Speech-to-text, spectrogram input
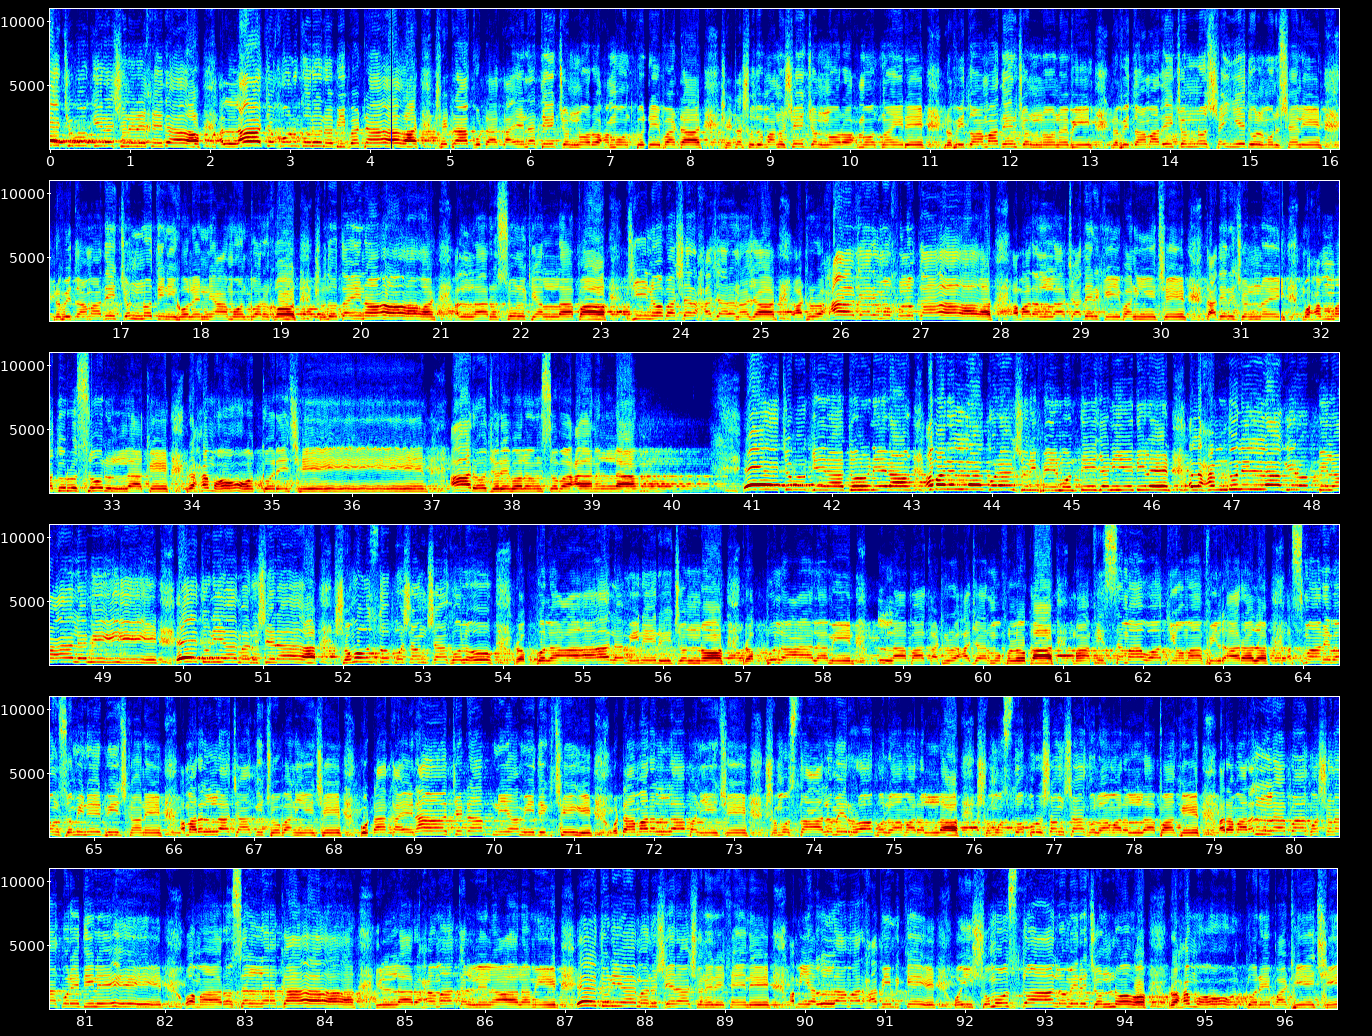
এ যুবকেরা শুনে রেখে দাও, আল্লাহ যখন নবী পাঠায়, সেটা গোটা কায়নাতের জন্য রহমত করে পাঠায়। সেটা শুধু মানুষের জন্য রহমত নয় রে, নবী তো আমাদের জন্য নবী নবী তো আমাদের জন্য সৈয়দুল মুরসালিন, নবী তো আমাদের জন্য তিনি হলেন নিয়ামত, বরকত। শুধু তাই নয়, আল্লাহ রসুলকে আল্লাহ পা জিন বাসার হাজার হাজার আঠারো হাজার মখলুকাত আমার আল্লাহ যাদেরকে বানিয়েছেন, তাদের জন্যই মোহাম্মদুর রসুল্লাহকে রহমত করেছেন। আরও জোরে বলুন সুবাহান আল্লাহ এ যুবকেরা, তরুণেরা, আমার আল্লাহ কোরআন শরীফের মধ্যে জানিয়ে দিলেন, আলহামদুলিল্লাহ রব্বিল আলামিন। এই দুনিয়ার মানুষেরা, সমস্ত প্রশংসা হলো রব্বুল আলামিনের জন্য। রব্বুল আলামিন, আল্লাহ আঠারো হাজার মখলুকাত মাহফিস সামাওয়াতি ও মাহফিল আরদ, আসমান এবং জমিনের বীজখানে আমার আল্লাহ যা কিছু বানিয়েছে, গোটা কায়নাত যেটা আপনি আমি দেখছি, ওটা আমার আল্লাহ বানিয়েছে। সমস্ত আলমের রব হলো আমার আল্লাহ, সমস্ত প্রশংসা হলো আমার আল্লাহ পাকে। আর আমার আল্লাহ পাক ঘোষণা করে দিলেন আমার ইল্লা এই দুনিয়ায় মানুষেরা শুনে রেখে দে, আমি আল্লাহ আমার হাবিবকে ওই সমস্ত আলমের জন্য রহমত করে পাঠিয়েছি।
